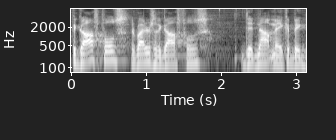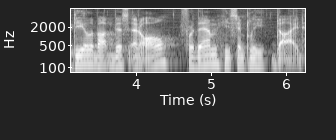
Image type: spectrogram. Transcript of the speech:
the Gospels, the writers of the Gospels, did not make a big deal about this at all. For them, he simply died.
